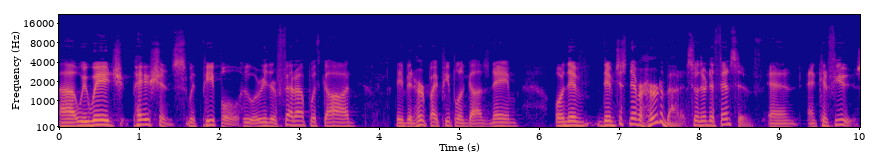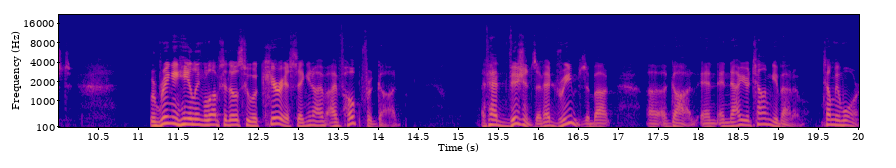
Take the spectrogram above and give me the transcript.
Uh, we wage patience with people who are either fed up with God, they've been hurt by people in God's name, or they've, they've just never heard about it. So they're defensive and, and confused. We're bringing healing love to those who are curious, saying, You know, I've, I've hoped for God. I've had visions, I've had dreams about uh, God, and, and now you're telling me about him. Tell me more.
